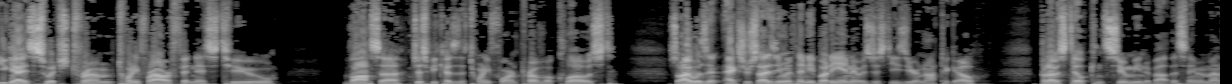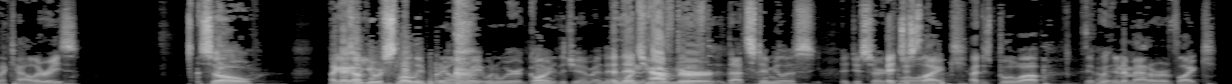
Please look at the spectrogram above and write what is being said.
you guys switched from 24 hour fitness to Vasa just because the 24 in Provo closed. So I wasn't exercising with anybody and it was just easier not to go. But I was still consuming about the same amount of calories. So like I got So you were slowly putting on weight when we were going to the gym, and then And then once you after- removed that stimulus, it just started. it to just up. like I just blew up it, Oh. in a matter of like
